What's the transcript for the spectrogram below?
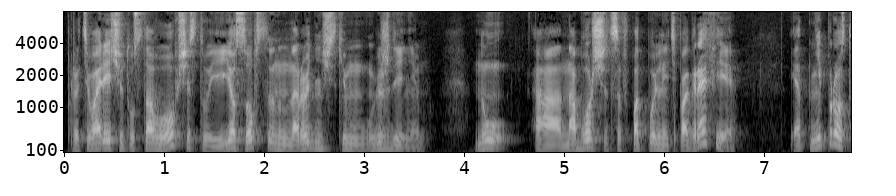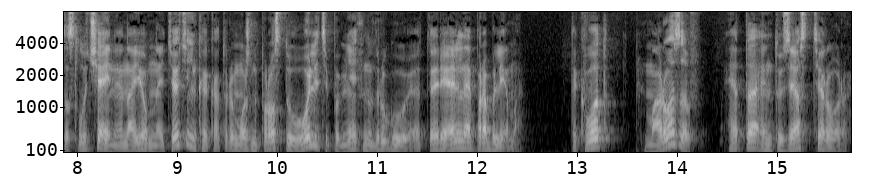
противоречит уставу общества и ее собственным народническим убеждениям. Ну, а наборщица в подпольной типографии – это не просто случайная наемная тетенька, которую можно просто уволить и поменять на другую. Это реальная проблема. Так вот, Морозов – это энтузиаст террора.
